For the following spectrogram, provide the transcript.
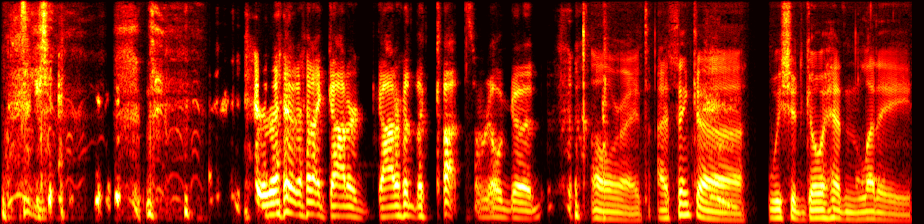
and then I got her got her in the cuts real good. All right. I think uh, we should go ahead and let a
